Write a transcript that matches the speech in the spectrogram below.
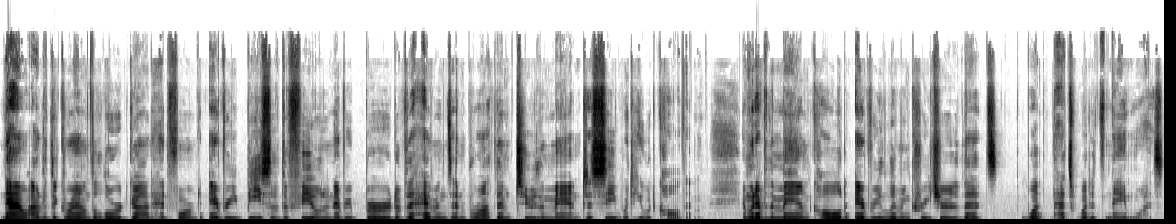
Now out of the ground the Lord God had formed every beast of the field and every bird of the heavens and brought them to the man to see what he would call them. And whatever the man called every living creature, that's what that's what its name was.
